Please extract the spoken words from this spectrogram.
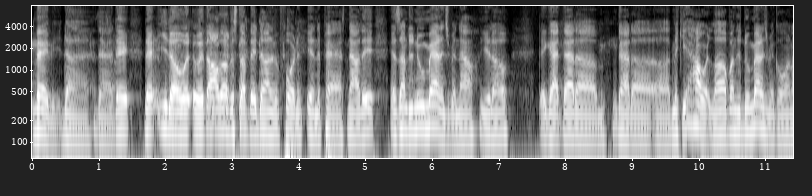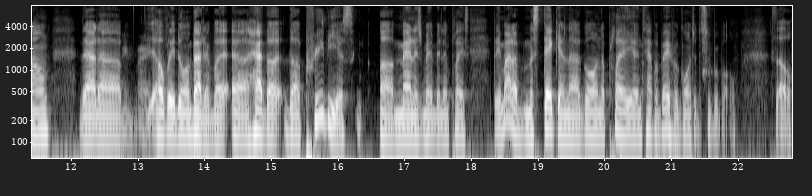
maybe nah, nah. They they you know with, with all the other stuff they done before in the, in the past. Now they it's under new management now. You know, they got that um that uh, uh Mickey Howard love under new management going on. That uh Right. hopefully doing better. But uh, had the the previous uh, management been in place, they might have mistaken uh, going to play in Tampa Bay for going to the Super Bowl. So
